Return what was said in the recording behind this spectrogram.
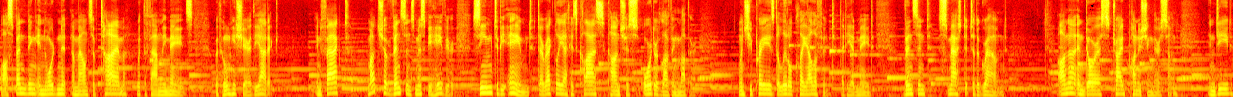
while spending inordinate amounts of time with the family maids, with whom he shared the attic. In fact, much of Vincent's misbehavior seemed to be aimed directly at his class conscious, order loving mother. When she praised a little clay elephant that he had made, Vincent smashed it to the ground. Anna and Dorus tried punishing their son Indeed,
